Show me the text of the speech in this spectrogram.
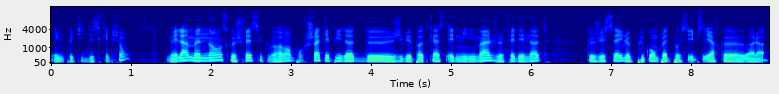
et une petite description. Mais là, maintenant, ce que je fais, c'est que vraiment pour chaque épisode de JB Podcast et de Minimal, je fais des notes que j'essaye le plus complète possible. C'est-à-dire que, euh, voilà,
